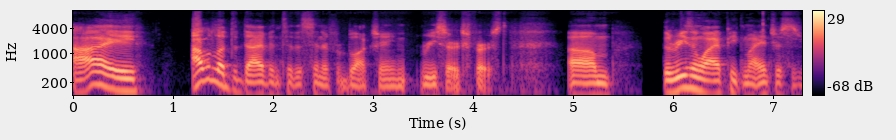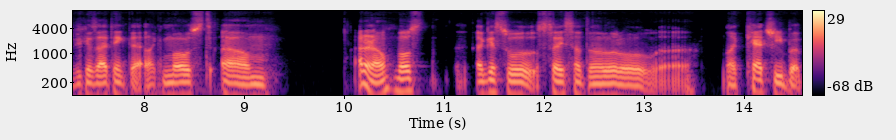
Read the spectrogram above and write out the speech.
I I would love to dive into the Center for Blockchain Research first. Um, the reason why I piqued my interest is because I think that like most, um, I don't know, most I guess we'll say something a little uh, like catchy, but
